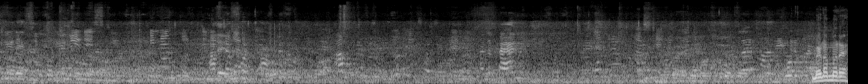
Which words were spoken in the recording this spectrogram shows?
three days ಅದು ಪ್ಯಾನ್ ಮೇಡಮ್ ಅವರೇ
